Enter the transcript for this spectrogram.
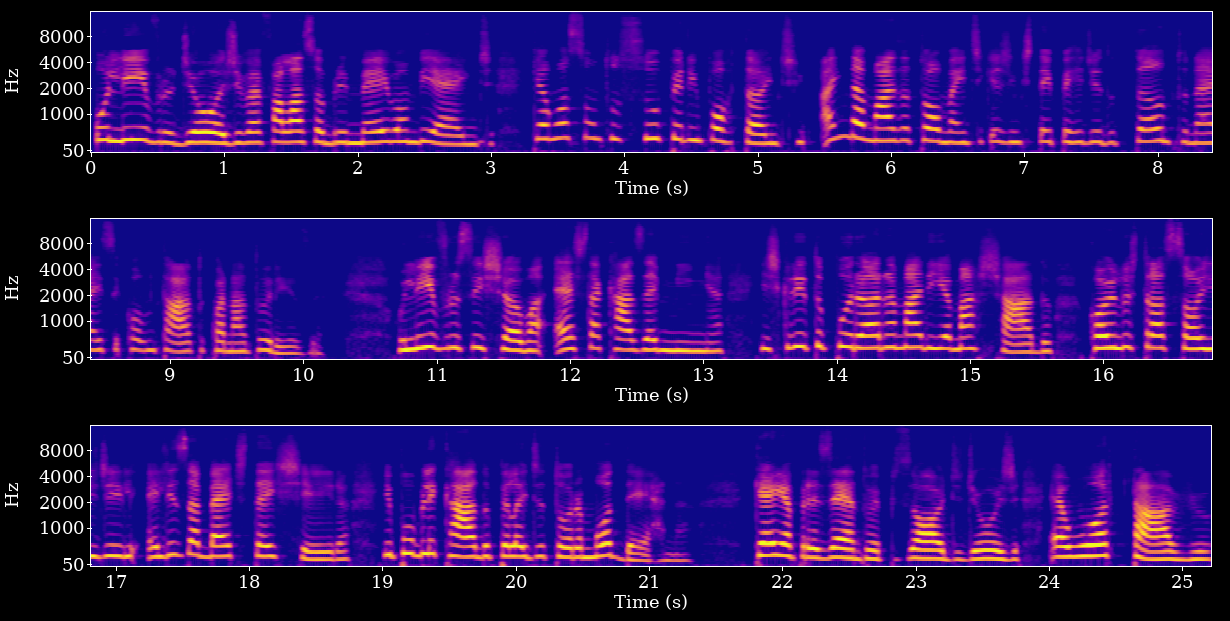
O livro de hoje vai falar sobre meio ambiente, que é um assunto super importante, ainda mais atualmente que a gente tem perdido tanto né, esse contato com a natureza. O livro se chama Esta Casa é Minha, escrito por Ana Maria Machado, com ilustrações de Elizabeth Teixeira e publicado pela editora Moderna. Quem apresenta o episódio de hoje é o Otávio.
